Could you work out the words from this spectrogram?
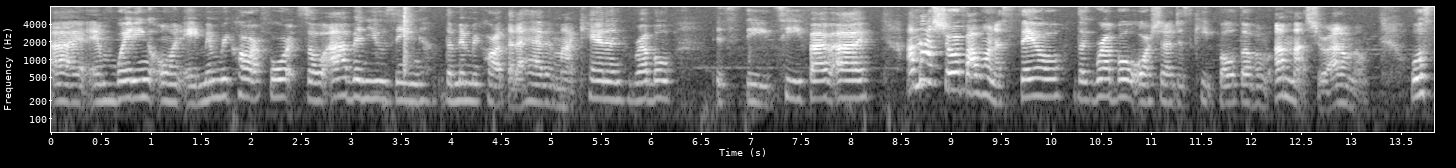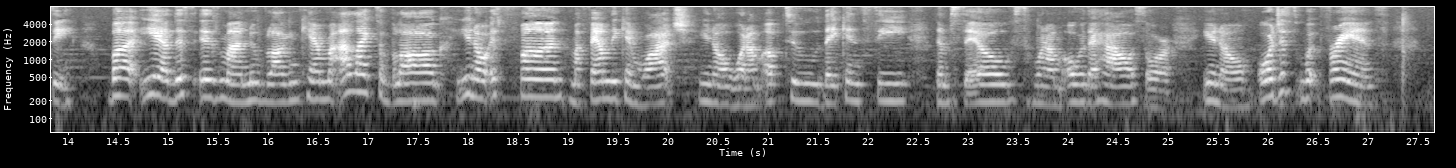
I am waiting on a memory card for it. So I've been using the memory card that I have in my Canon Rebel. It's the T5i. I'm not sure if I want to sell the Rebel or should I just keep both of them. I'm not sure. I don't know. We'll see. But yeah, this is my new vlogging camera. I like to vlog. You know, it's fun. My family can watch, you know, what I'm up to. They can see themselves when I'm over their house or, you know, or just with friends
